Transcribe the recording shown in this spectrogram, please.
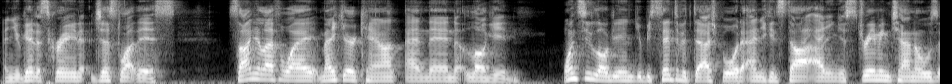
and you'll get a screen just like this. Sign your life away, make your account, and then log in. Once you log in, you'll be sent to the dashboard and you can start adding your streaming channels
